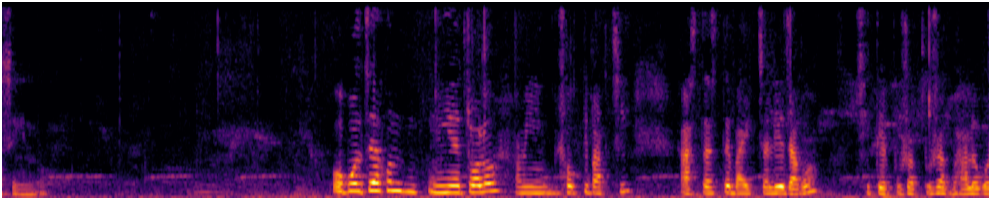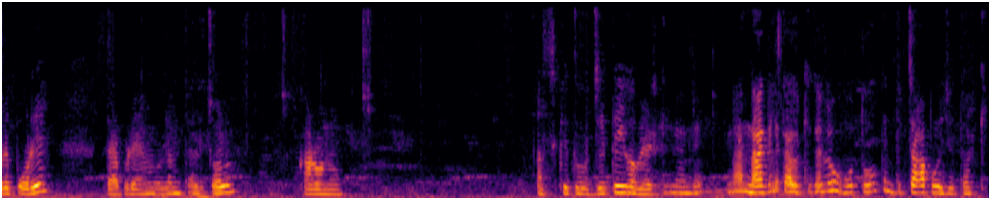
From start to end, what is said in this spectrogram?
আসে কিন্তু। ও বলছে এখন নিয়ে চলো, আমি শক্তি পাচ্ছি। আস্তে আস্তে বাইক চালিয়ে যাব। শীতের পোশাক টোশাক ভালো করে পরে তারপরে আমি বললাম, তাহলে চলো। কারণ আজকে তো যেতেই হবে আর কি। না না গেলে কালকে গেলেও হতো, কিন্তু চাপ হয়ে যেত আর কি।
